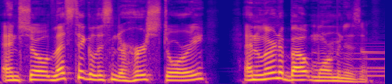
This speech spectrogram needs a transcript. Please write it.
And so let's take a listen to her story and learn about Mormonism.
